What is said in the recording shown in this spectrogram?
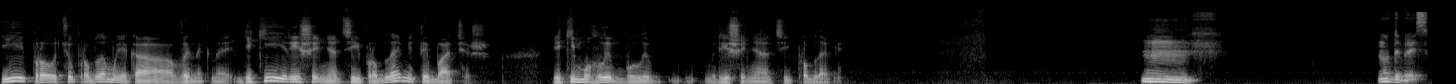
і про цю проблему, яка виникне. Які рішення цій проблемі ти бачиш? Які могли б були рішення цій проблемі? М. Ну, дивись.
